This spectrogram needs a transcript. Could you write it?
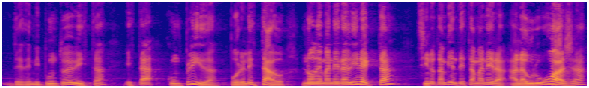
desde mi punto de vista, está cumplida por el Estado, no de manera directa, sino también de esta manera a la uruguaya,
